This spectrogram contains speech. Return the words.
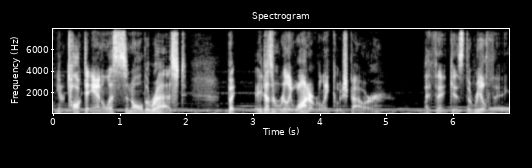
you know, talk to analysts and all the rest. But he doesn't really want to relinquish power, I think, is the real thing.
